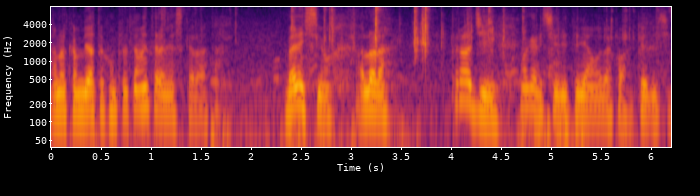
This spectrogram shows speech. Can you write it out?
hanno cambiato completamente la mia scalata. Benissimo, allora per oggi magari ci ritiriamo da qua, che dici?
